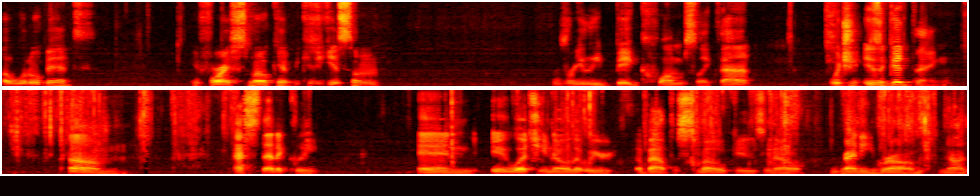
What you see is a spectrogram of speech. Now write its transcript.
a little bit before I smoke it because you get some really big clumps like that, which is a good thing. Um, aesthetically. And it lets you know that we're about to smoke is you know ready rubbed not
